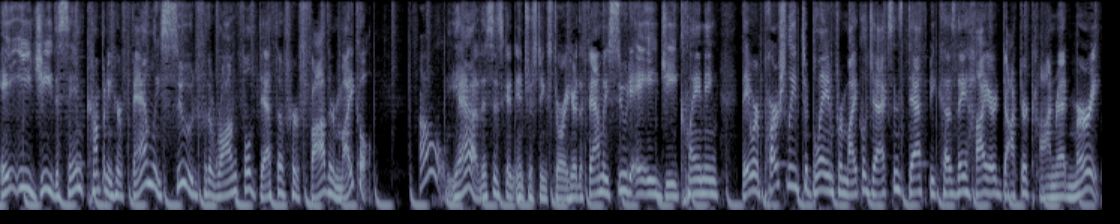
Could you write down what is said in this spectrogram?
AEG, the same company her family sued for the wrongful death of her father, Michael. Oh. Yeah, this is an interesting story here. The family sued AEG, claiming they were partially to blame for Michael Jackson's death because they hired Dr. Conrad Murray.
